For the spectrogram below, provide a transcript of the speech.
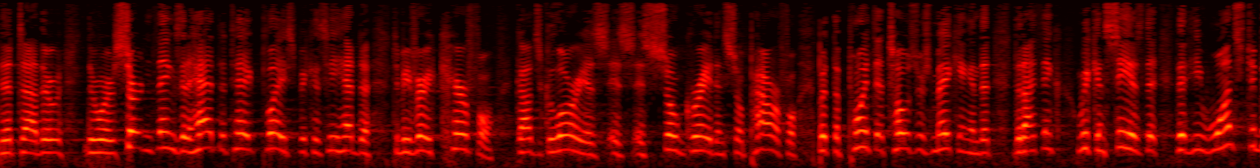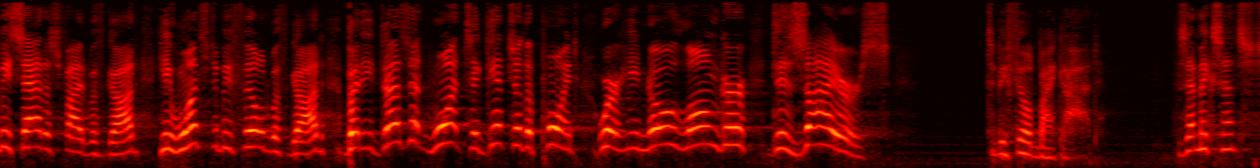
that uh, there, there were certain things that had to take place because he had to, to be very careful. God's glory is, is, is so great and so powerful. But the point that Tozer's making and that, that I think we can see is that, that he wants to be satisfied with God. He wants to be filled with God, but he doesn't want to get to the point where he no longer desires to be filled by God. Does that make sense?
